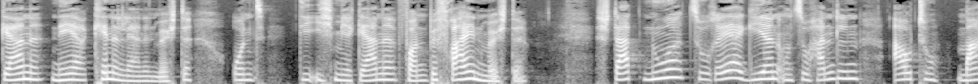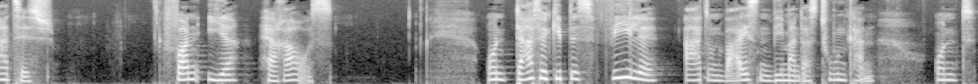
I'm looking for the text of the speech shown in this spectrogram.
gerne näher kennenlernen möchte und die ich mir gerne von befreien möchte, statt nur zu reagieren und zu handeln automatisch von ihr heraus. Und dafür gibt es viele Art und Weisen, wie man das tun kann. Und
